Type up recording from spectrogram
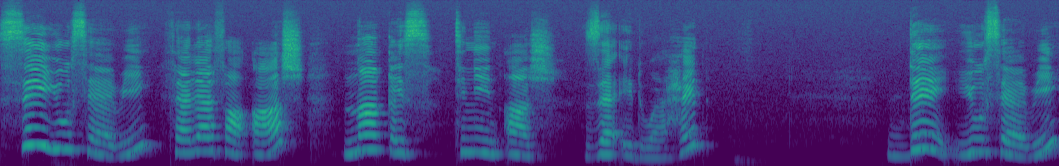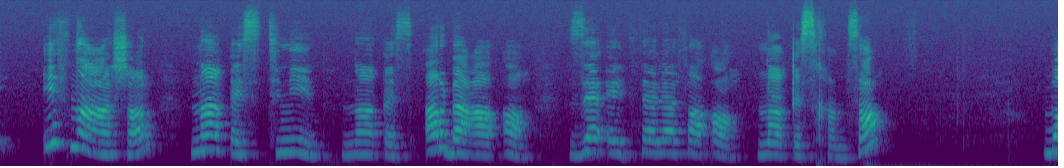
سي يساوي 3H ناقص 2H زائد 1 دي يساوي 12 ناقص 2 ناقص 4A آه زائد 3A آه ناقص 5 و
